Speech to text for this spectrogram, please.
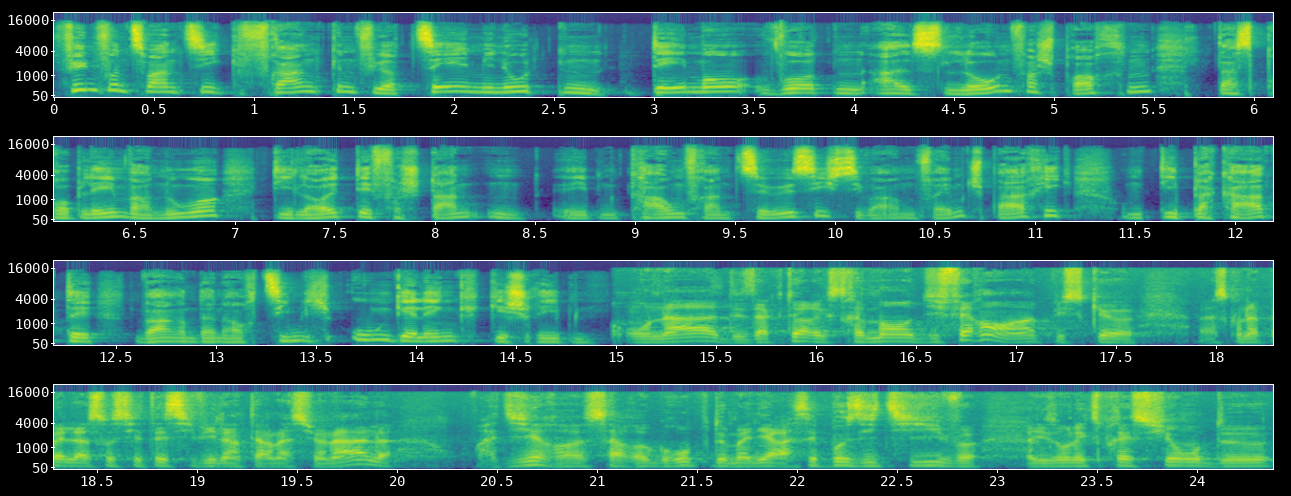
25 Franken für 10 Minuten Demo wurden als Lohn versprochen. Das Problem war nur, die Leute verstanden eben kaum Französisch, sie waren fremdsprachig und die Plakate waren dann auch ziemlich ungelenk geschrieben. On a des acteurs extrêmement différents, hein, puisque euh, ce qu'on appelle la société civile internationale, on va dire, euh, ça regroupe de manière assez positive, disons, l'expression de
